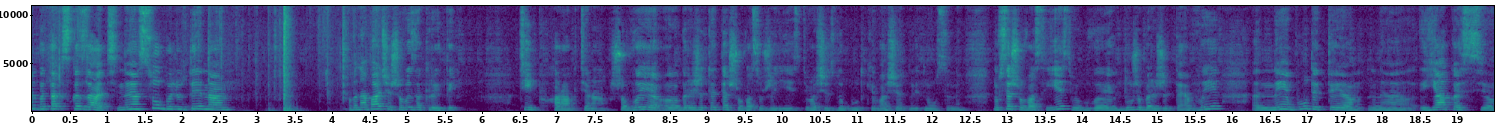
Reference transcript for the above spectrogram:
Як би так сказати, не особо людина, вона бачить, що ви закритий тип характера, що ви е, бережете те, що у вас вже є, ваші здобутки, ваші відносини. Ну, все, що у вас є, ви, дуже бережете. Ви не будете е, якось е,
